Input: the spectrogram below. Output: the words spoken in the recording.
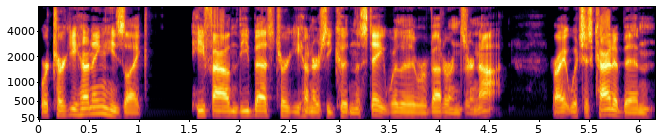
we're turkey hunting. He's like he found the best turkey hunters he could in the state, whether they were veterans or not, right? Which has kind of been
